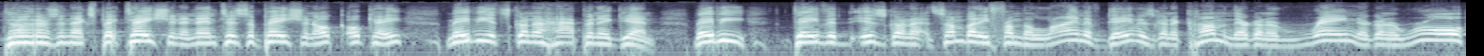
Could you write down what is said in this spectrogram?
There's an expectation, an anticipation. Okay, maybe it's going to happen again. Maybe David is going to, somebody from the line of David is going to come and they're going to reign, they're going to rule,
